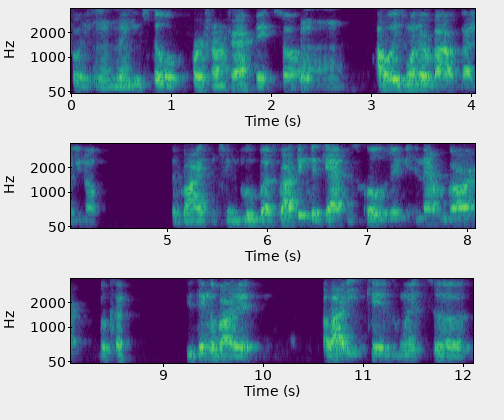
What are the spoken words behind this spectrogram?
choice. Mhm. But he was still a first round draft pick. So Mhm. I always wonder about like you know the bias between blue bloods. But I think the gap is closing in that regard because if you think about it, a lot of these kids went to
